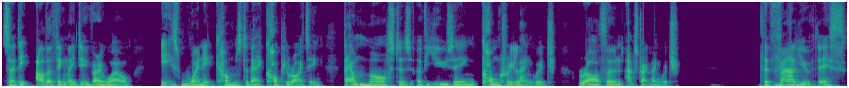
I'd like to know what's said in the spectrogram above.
So the other thing they do very well is when it comes to their copywriting, they are masters of using concrete language rather than abstract language. The value of this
